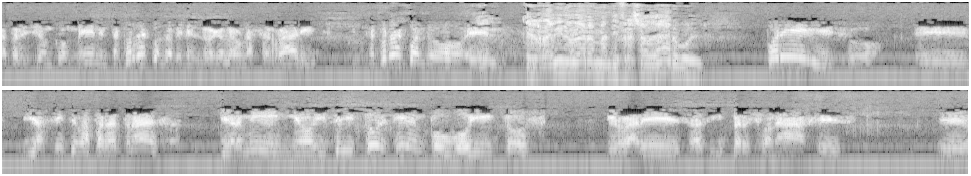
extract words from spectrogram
aparecieron con Menem? ¿Te acordás cuando a Menem le regalaron una Ferrari? ¿Te acordás cuando... eh, El, el rabino Berman disfrazado de árbol. por eso, eh, y así te vas para atrás y Herminio, y, y todo el tiempo hubo hitos y rarezas y personajes eh,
